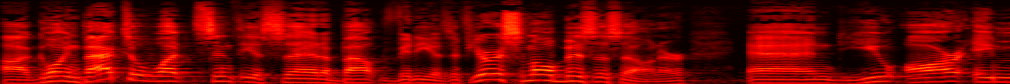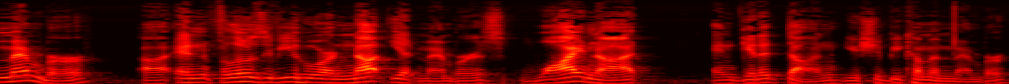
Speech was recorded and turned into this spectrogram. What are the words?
Uh, going back to what Cinthya said about videos, if you're a small business owner and you are a member, uh, and for those of you who are not yet members, why not and get it done? You should become a member.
